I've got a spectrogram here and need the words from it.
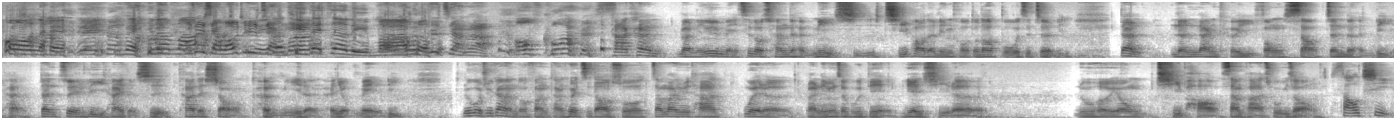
后嘞，没了吗？我在想我要继续讲吗？停在这里吗？我继续讲啦。Of course，他看阮玲玉每次都穿得很密实，旗袍的领口都到脖子这里，但仍然可以风骚，真的很厉害。但最厉害的是，她的笑容很迷人，很有魅力。如果去看很多访谈，会知道说张曼玉她为了阮玲玉这部电影练习了如何用旗袍散发出一种骚气。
